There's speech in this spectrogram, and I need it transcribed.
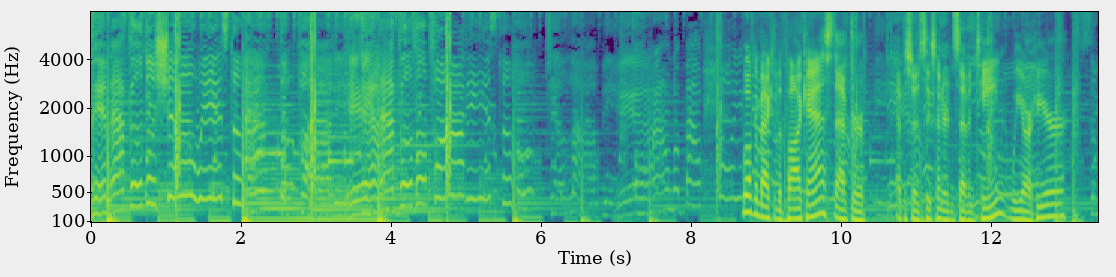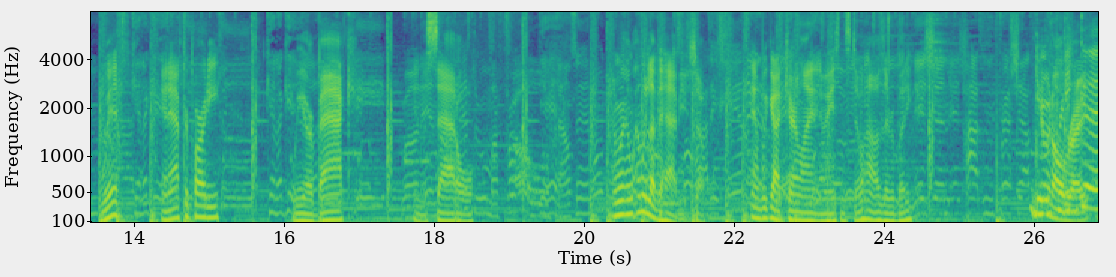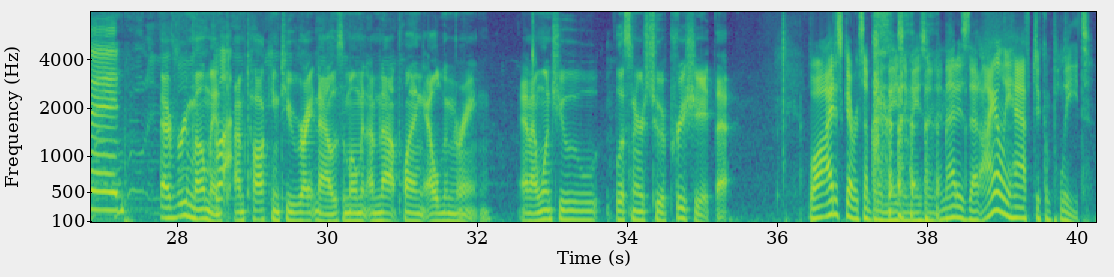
Then after the show, it's the after party. Yeah. And after the party, it's the hotel lobby. Around about four, you Welcome back to the podcast. After episode 617, we are here with an after party. We are back in the saddle, and, we're, and we love to have you. So, and we got Caroline and Mason still. How's everybody? Doing all pretty right. good. Every moment Well, I'm talking to you right now is the moment I'm not playing Elden Ring. And I want you listeners to appreciate that. Well, I discovered something amazing, Mason, and that is that I only have to complete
